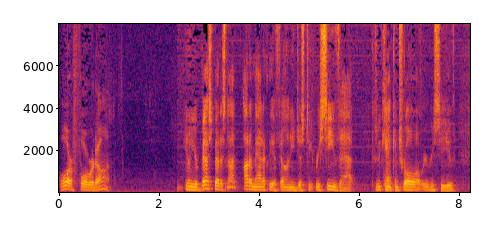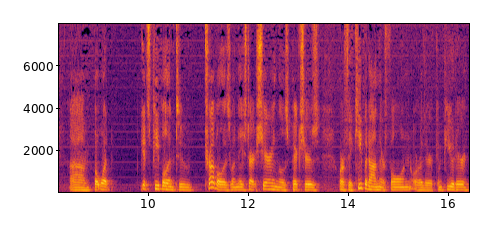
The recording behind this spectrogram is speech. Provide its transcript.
or forward on. You know, your best bet is not automatically a felony just to receive that because we can't control what we receive. Um, but what gets people into trouble is when they start sharing those pictures or if they keep it on their phone or their computer.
